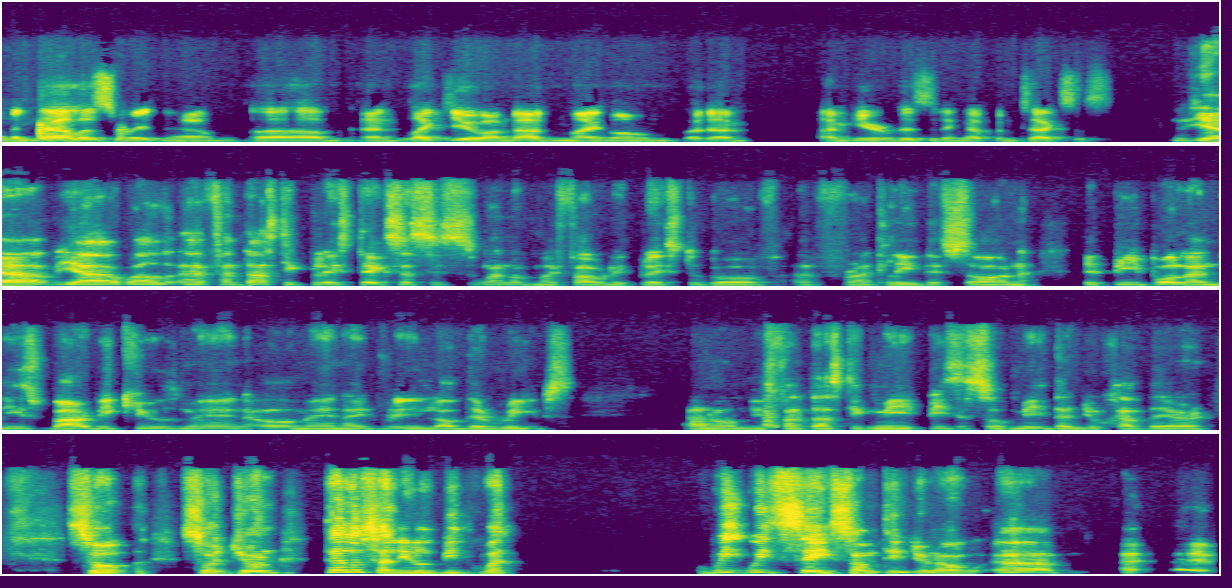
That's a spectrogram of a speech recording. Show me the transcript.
I'm in Dallas right now, um, and like you, I'm not in my home, but I'm I'm here visiting up in Texas. Yeah, yeah. Well, a fantastic place. Texas is one of my favorite places to go. Uh, frankly, the sun, the people, and these barbecues, man. Oh man, I really love the ribs and all these fantastic meat pieces of meat that you have there. So, so John, tell us a little bit what we we say something. You know, uh, uh, uh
